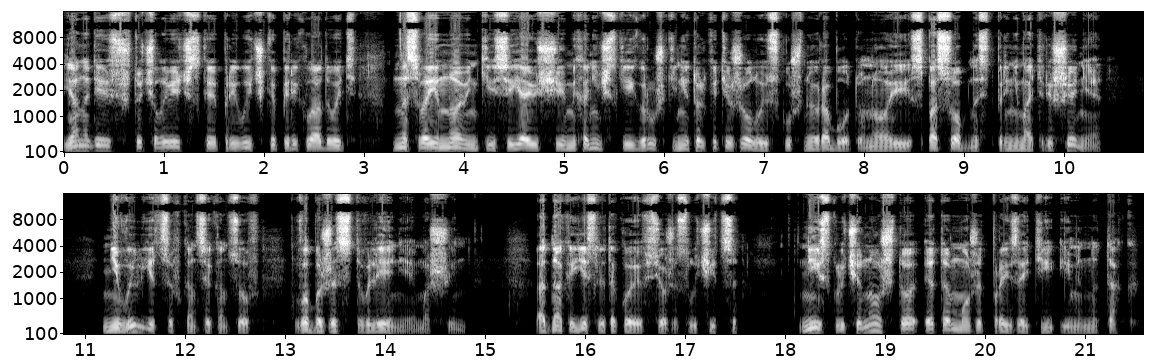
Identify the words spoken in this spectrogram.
Я надеюсь, что человеческая привычка перекладывать на свои новенькие сияющие механические игрушки не только тяжелую и скучную работу, но и способность принимать решения не выльется, в конце концов, в обожествление машин. Однако, если такое все же случится, не исключено, что это может произойти именно так.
